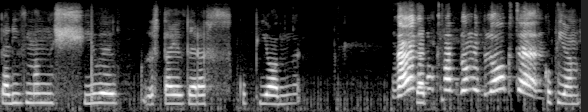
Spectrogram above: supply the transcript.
Talizman siły zostaje teraz skupiony. Daj Tak. ten utwardzony blok ten. Kupiłem.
